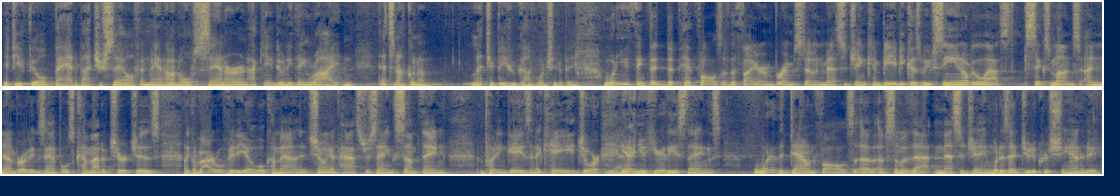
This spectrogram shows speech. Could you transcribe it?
if you feel bad about yourself and man, I'm an old sinner and I can't do anything right. And that's not going to let you be who God wants you to be. What do you think that the pitfalls of the fire and brimstone messaging can be? Because we've seen over the last six months a number of examples come out of churches, like a viral video will come out and it's showing a pastor saying something, putting gays in a cage, or yeah. you know, and you hear these things. What are the downfalls of, of, some of that messaging? What does that do to Christianity?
